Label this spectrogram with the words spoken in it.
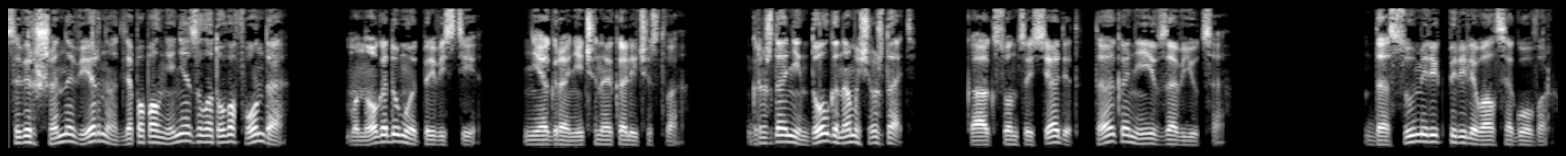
«Совершенно верно, для пополнения золотого фонда». «Много думают привезти?» «Неограниченное количество». «Гражданин, долго нам еще ждать?» Как солнце сядет, так они и взовьются. До сумерек переливался говор.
